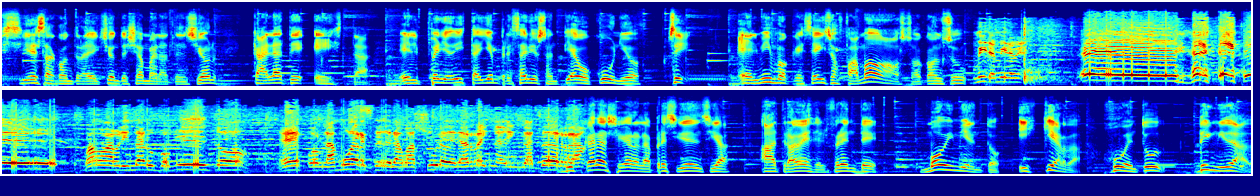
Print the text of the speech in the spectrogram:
Si esa contradicción te llama la atención, calate esta. El periodista y empresario Santiago Cunio, sí, el mismo que se hizo famoso con su Mira, mira, mira. ¡Eh! Vamos a brindar un poquito eh, por la muerte de la basura de la reina de Inglaterra. buscará llegar a la presidencia a través del frente Movimiento Izquierda, Juventud, Dignidad,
